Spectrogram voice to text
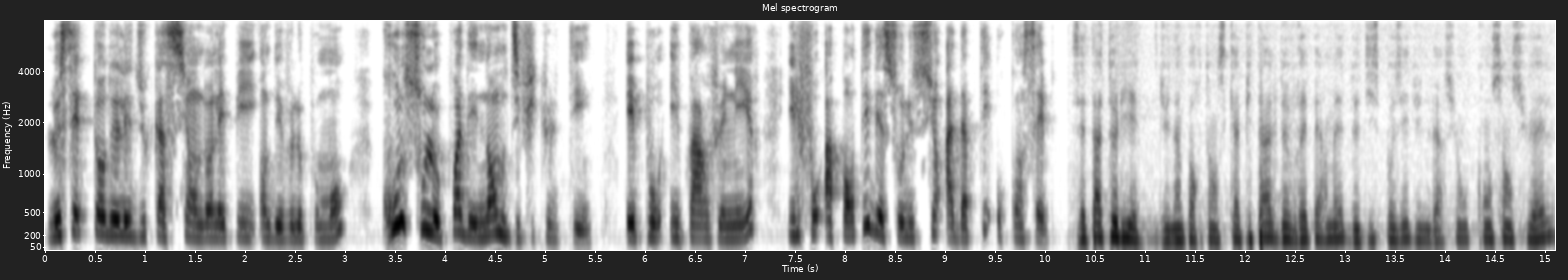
Le secteur de l'éducation dans les pays en développement croule sous le poids d'énormes difficultés. Et pour y parvenir, il faut apporter des solutions adaptées au concept. Cet atelier d'une importance capitale devrait permettre de disposer d'une version consensuelle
